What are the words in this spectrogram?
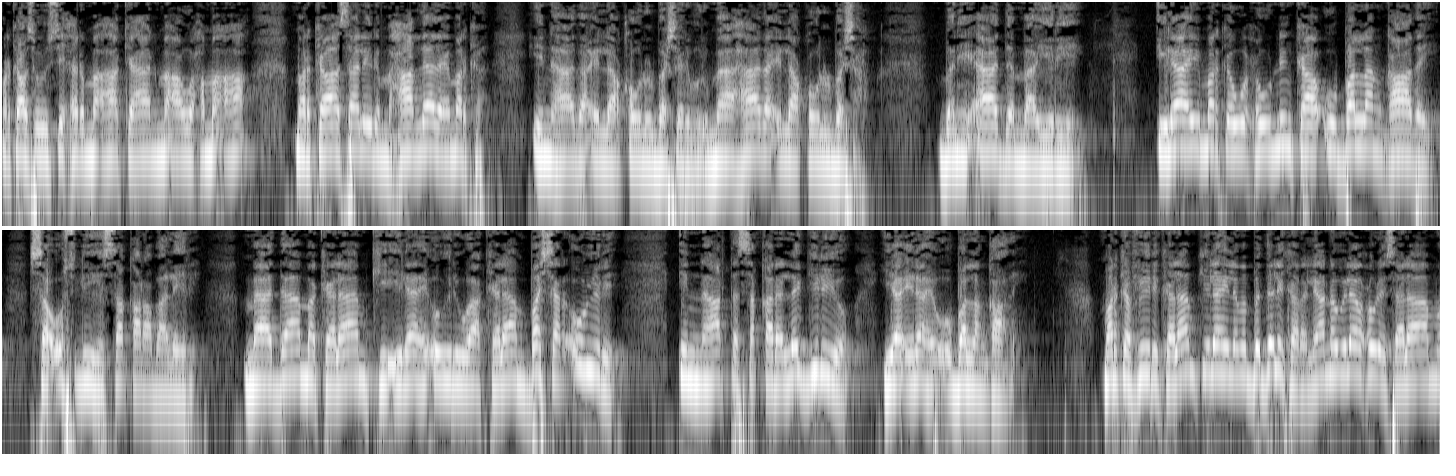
Markaasuu sixir ma aha kahaan ma aha wax ma aha. Markaasaa layihi maxaad leedahay marka? In hada ilaa qowl bashar buri maa hada ilaa qowl bashar. Bani aadam maa yiriyey ilaahay marka wuxuu ninkaa u ballan qaaday sa usliihi saqara baa layidhi maadaama kalaamkii ilaahay uu yidhi waa kalaam bashar uu yidhi in naarta saqara la geliyo yaa ilaahay u ballan qaaday. Marka fiiri kalaamka ilaahay lama bedeli kara liannahu ilah wuxuu hi salaamu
